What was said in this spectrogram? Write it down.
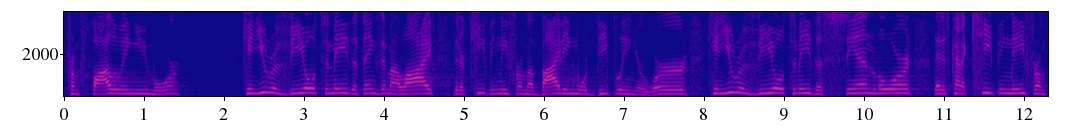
from following you more? Can you reveal to me the things in my life that are keeping me from abiding more deeply in your word? Can you reveal to me the sin, Lord, that is kind of keeping me from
